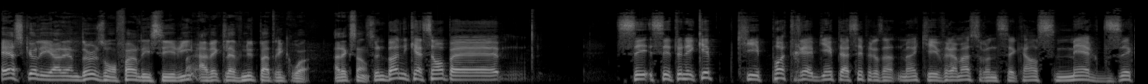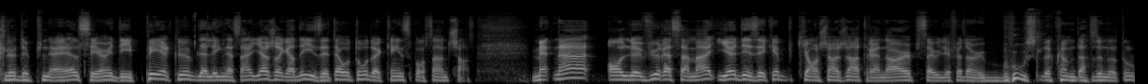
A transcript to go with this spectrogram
est-ce que les Islanders vont faire les séries avec l'avenue de Patrick Roy? Alexandre. C'est une bonne question. ben, c'est, c'est une équipe qui est pas très bien placée présentement, qui est vraiment sur une séquence merdique là, depuis Noël. C'est un des pires clubs de la Ligue nationale. Hier, j'ai regardé, ils étaient autour de 15% de chance. Maintenant, on l'a vu récemment, il y a des équipes qui ont changé d'entraîneur, puis ça a eu l'effet d'un boost, là, comme dans une auto.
